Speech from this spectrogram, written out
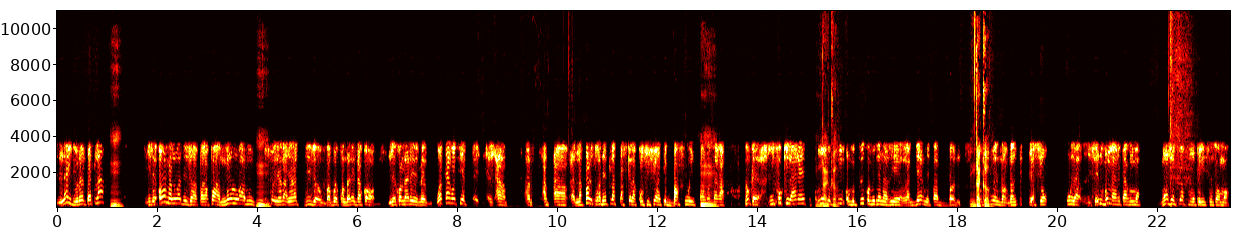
Là, il devrait être là. Hmm. Il est hors la loi déjà par rapport à nos lois à nous. Puisqu'il y en a, il y en a qui disent euh, Babou est condamné, d'accord, il est condamné, mais Ouattara aussi n'a pas le droit d'être là parce que la Constitution a été bafouée par. Ouattara. Donc, euh, il faut qu'il arrête. Nous, on ne veut plus- revenir en arrière. La guerre n'est pas bonne. D'accord. Dans, dans une situation où c'est une bombe à retardement. Moi, j'ai peur pour mon pays, sincèrement.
